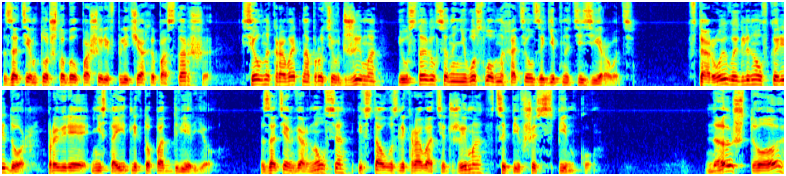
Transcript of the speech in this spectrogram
Затем тот, что был пошире в плечах и постарше, сел на кровать напротив Джима и уставился на него, словно хотел загипнотизировать. Второй выглянул в коридор, проверяя, не стоит ли кто под дверью. Затем вернулся и встал возле кровати Джима, вцепившись в спинку. «Ну что,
